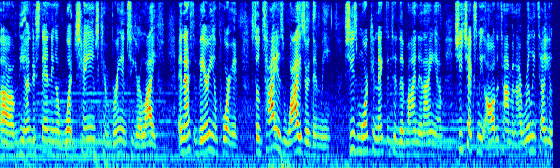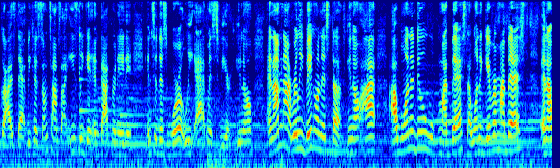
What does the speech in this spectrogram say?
um, the understanding of what change can bring into your life. And that's very important. So Ty is wiser than me. She's more connected to the divine than I am. She checks me all the time, and I really tell you guys that because sometimes I easily get indoctrinated into this worldly atmosphere, you know. And I'm not really big on this stuff, you know. I I want to do my best. I want to give her my best, and I,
